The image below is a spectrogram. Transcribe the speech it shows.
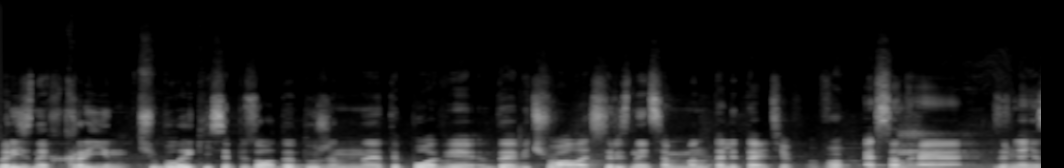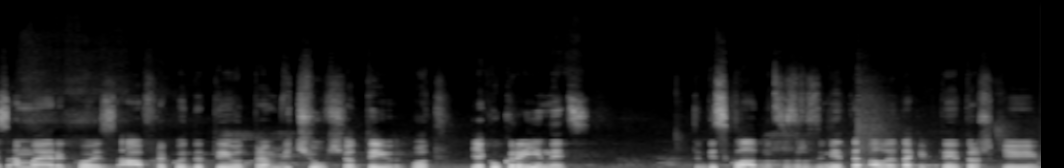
різних країн. Чи були якісь епізоди дуже нетипові, де відчувалася різниця менталітетів в СНГ, в зрівнянні з Америкою, з Африкою, де ти от прям відчув, що ти, от як українець, тобі складно це зрозуміти, але так як ти трошки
